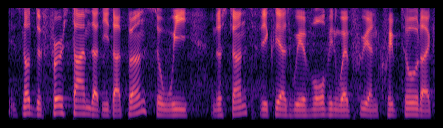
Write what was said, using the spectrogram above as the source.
It's not the first time that it happens, so we understand, specifically as we evolve in Web3 and crypto, like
